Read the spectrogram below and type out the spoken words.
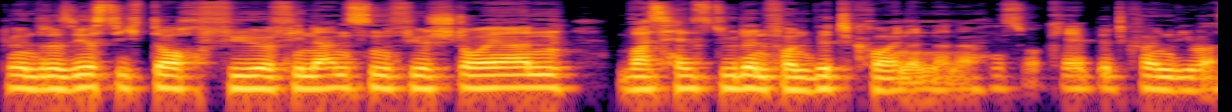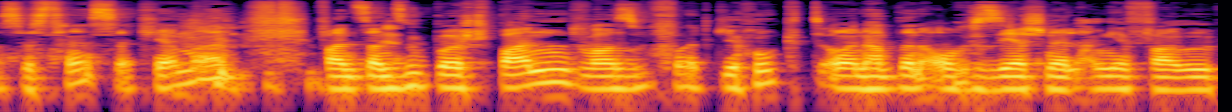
du interessierst dich doch für Finanzen, für Steuern, was hältst du denn von Bitcoin? Und dann dachte ich so, okay, Bitcoin, wie was ist das? Erklär mal. Fand es dann super spannend, war sofort gehuckt und habe dann auch sehr schnell angefangen,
